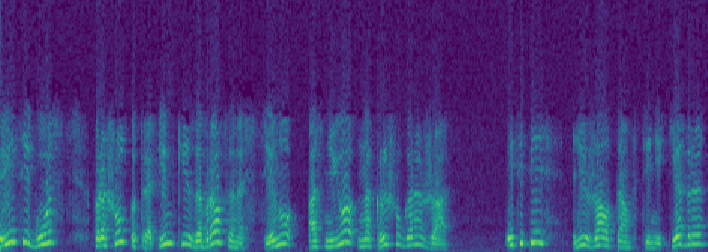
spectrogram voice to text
Третий гость прошел по тропинке, забрался на стену, а с нее на крышу гаража, и теперь лежал там в тени кедра,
